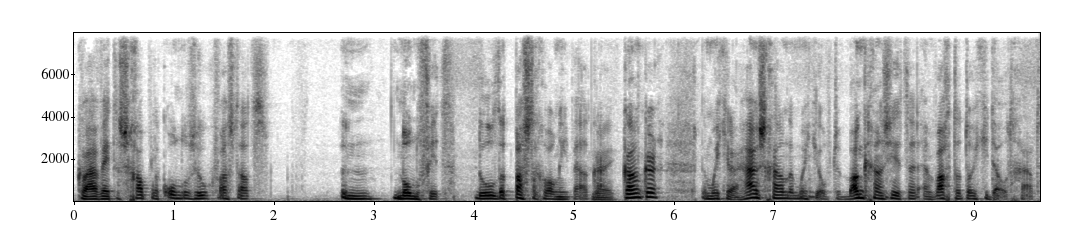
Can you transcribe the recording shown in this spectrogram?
qua wetenschappelijk onderzoek was dat een non-fit. Ik bedoel, dat past er gewoon niet bij elkaar. Nee. Kanker, dan moet je naar huis gaan, dan moet je op de bank gaan zitten en wachten tot je doodgaat.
